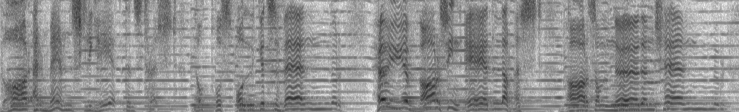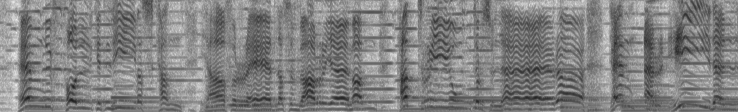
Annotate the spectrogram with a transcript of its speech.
Var är mänsklighetens tröst? Blott hos folkets vänner. Höje var sin ädla röst var som nöden känner. Ännu folket livas kan, ja förädlas varje man. Patrioters lära, den är idel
